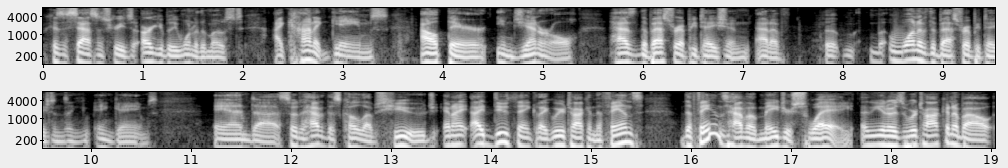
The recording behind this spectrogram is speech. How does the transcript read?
because Assassin's Creed is arguably one of the most iconic games out there in general. Has the best reputation out of uh, one of the best reputations in, in games and uh, so to have this collab's huge and I, I do think like we were talking the fans the fans have a major sway and you know as we're talking about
